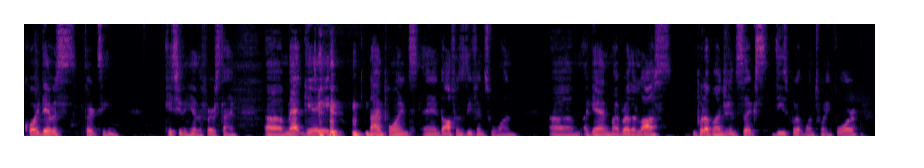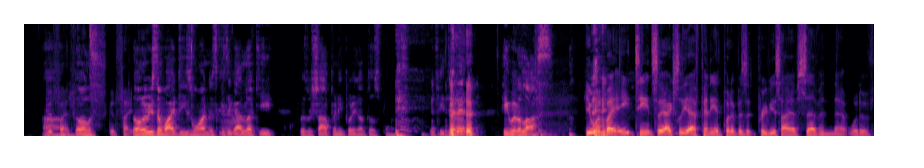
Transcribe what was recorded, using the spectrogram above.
Corey Davis, 13. In case you didn't hear the first time. Uh, Matt Gay, 9 points. And Dolphins defense, 1. Um, again, my brother lost. He put up 106. D's put up 124. Good Um, fight, the, only, Good fight. the only reason why D's won is because he got lucky with Rashad Penny putting up those points. If he didn't, he would have lost. He won by 18. So actually, yeah, if Penny had put up his previous high of seven, that would have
